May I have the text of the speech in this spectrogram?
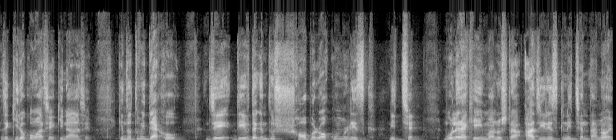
যে কীরকম আছে, কি না আছে। কিন্তু তুমি দেখো যে দেবদা কিন্তু সব রকম রিস্ক নিচ্ছেন। বলে রাখি, মানুষটা আজই রিস্ক নিচ্ছেন তা নয়।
